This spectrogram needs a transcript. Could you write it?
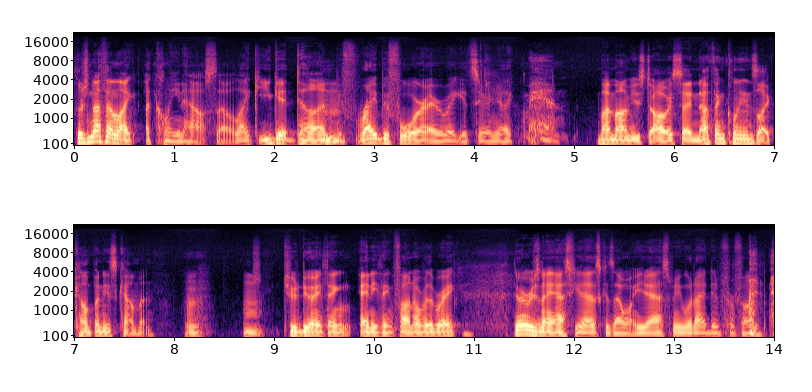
There's nothing like a clean house though. Like you get done Hmm. bef- right before everybody gets here, and you're like, man, My mom used to always say, "Nothing cleans like company's coming." did you do anything anything fun over the break? The only reason I ask you that is because I want you to ask me what I did for fun.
